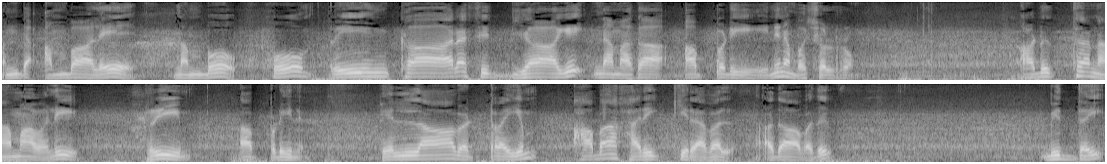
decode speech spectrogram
அந்த அம்பாலே நம்போ ஓம் ரீங்கார சித்தியாயை நமகா அப்படின்னு நம்ம சொல்கிறோம் அடுத்த நாமாவளி ஹ்ரீம் அப்படின்னு. எல்லாவற்றையும் அபஹரிக்கிறவள் அதாவது வித்தை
